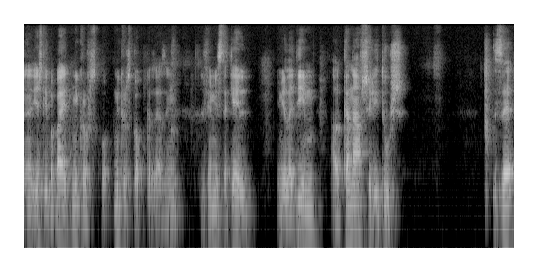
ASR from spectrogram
אה, יש לי בבית מיקרוסקופ, מיקרוסקופ כזה, אז אני לפעמים מסתכל עם ילדים על כנף של יתוש. זה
